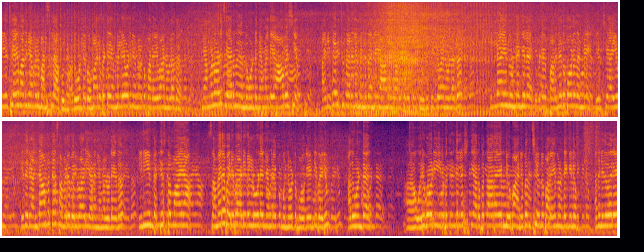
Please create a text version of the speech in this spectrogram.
തീർച്ചയായും അത് ഞങ്ങൾ മനസ്സിലാക്കുന്നു. അതുകൊണ്ട് ബഹുമാനപ്പെട്ട എം എൽ എയോട് ഞങ്ങൾക്ക് പറയുവാനുള്ളത് ഞങ്ങളോട് ചേർന്ന് നിന്നുകൊണ്ട് ഞങ്ങളുടെ ആവശ്യം പരിഹരിച്ചു തരണം എന്ന് തന്നെയാണ് ഈ അവസരത്തിൽ സൂചിപ്പിക്കുവാനുള്ളത്. ഇല്ല എന്നുണ്ടെങ്കിൽ ഇവിടെ പറഞ്ഞതുപോലെ തന്നെ തീർച്ചയായും ഇത് രണ്ടാമത്തെ സമര പരിപാടിയാണ് ഞങ്ങളുടേത്. ഇനിയും വ്യത്യസ്തമായ സമര പരിപാടികളിലൂടെ ഞങ്ങൾക്ക് മുന്നോട്ട് പോകേണ്ടി വരും. അതുകൊണ്ട് ഒരു കോടി ഇരുപത്തിരണ്ട് ലക്ഷത്തി അറുപത്തി ആറായിരം രൂപ അനുവദിച്ചു എന്ന് പറയുന്നുണ്ടെങ്കിലും അതിനിതുവരെ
